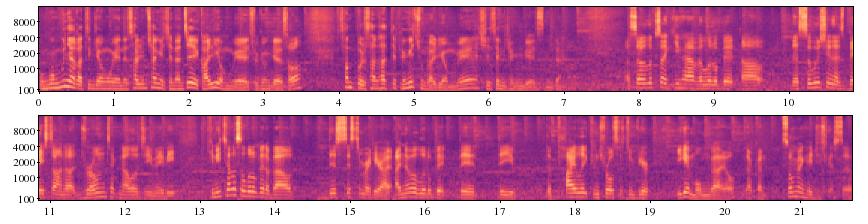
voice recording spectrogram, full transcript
공공 분야 같은 경우에는 산림청의 재난재해 관리 업무에 적용돼서 산불, 산사태, 병해충 관리 업무에 시스템이 적용되어 있습니다. Uh, So it looks like you have a little bit uh, the solution that's based on uh, drone technology, maybe. Can you tell us a little bit about this system right here? I, I know a little bit the the the pilot control system here. 이게 뭔가요? 약간 설명해 주시겠어요?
